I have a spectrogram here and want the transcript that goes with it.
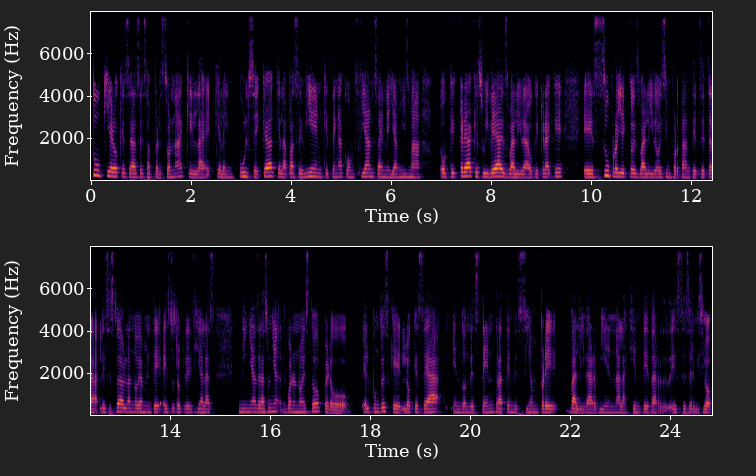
tú quiero que seas esa persona que la, que la impulse, que haga que la pase bien, que tenga confianza en ella misma o que crea que su idea es válida o que crea que eh, su proyecto es válido, es importante, etcétera. Les estoy hablando, obviamente, esto es lo que les dije a las niñas de las uñas, bueno, no esto, pero el punto es que lo que sea en donde estén, traten de siempre validar bien a la gente, dar este servicio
